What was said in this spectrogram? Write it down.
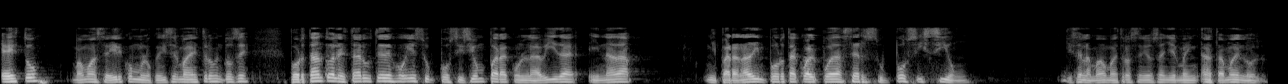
Esto, vamos a seguir como lo que dice el maestro, entonces, por tanto, al estar ustedes hoy en su posición para con la vida y nada, ni para nada importa cuál pueda ser su posición, dice el amado maestro señor Saint Germain, ah, estamos en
